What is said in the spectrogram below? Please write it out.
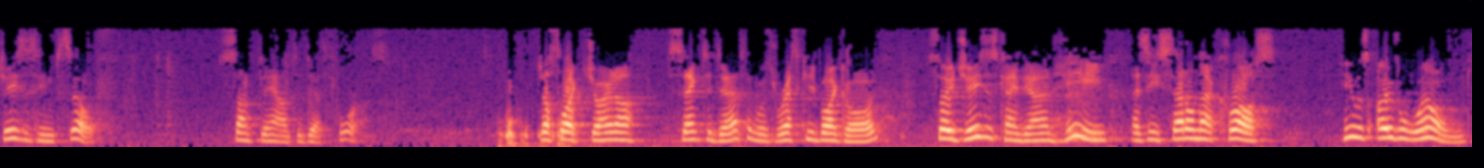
Jesus himself sunk down to death for us. Just like Jonah sank to death and was rescued by God, so Jesus came down and he, as he sat on that cross, he was overwhelmed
